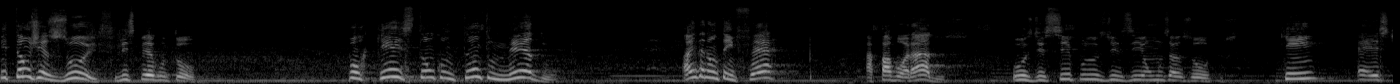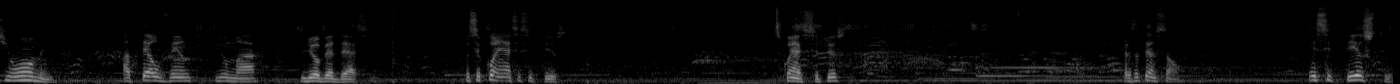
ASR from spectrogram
Então Jesus lhes perguntou: Por que estão com tanto medo? Ainda não têm fé? Apavorados, os discípulos diziam uns aos outros: Quem é este homem? Até o vento e o mar lhe obedecem. Você conhece esse texto? Você conhece esse texto? Presta atenção. esse texto,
